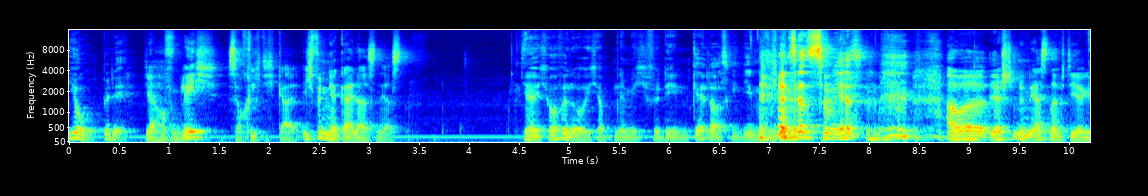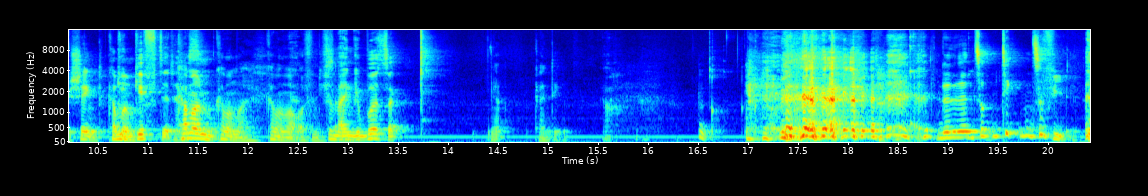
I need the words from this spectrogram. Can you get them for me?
Jo, bitte. Ja, hoffentlich. Ist auch richtig geil. Ich finde ihn ja geiler als den ersten. Ja, ich hoffe doch. Ich habe nämlich für den Geld ausgegeben, im Gegensatz zum ersten. Aber ja, stimmt, den ersten habe ich dir ja geschenkt. Kann man, Gegiftet kann man, kann man mal, kann man mal öffentlich Für sagen. meinen Geburtstag. Ja, kein Ding. Ja. Ein Ticken zu viel.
